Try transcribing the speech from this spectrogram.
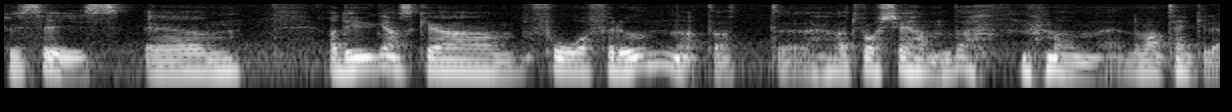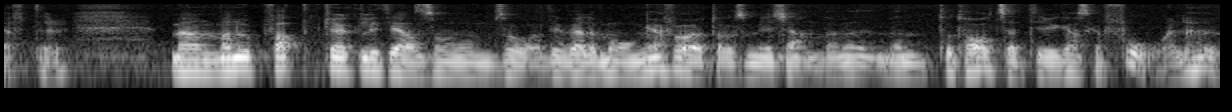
Precis. Ehm, ja, det är ju ganska få förunnat att, eh, att vara kända när man, när man tänker efter. Men man uppfattar kanske lite grann som så att det är väldigt många företag som är kända men, men totalt sett är det ganska få, eller hur?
